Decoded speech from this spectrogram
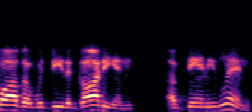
father would be the guardian of Dannielynn.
